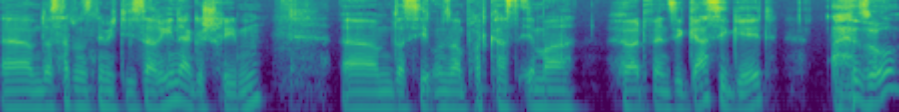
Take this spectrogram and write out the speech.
Ähm, das hat uns nämlich die Sarina geschrieben, ähm, dass sie unseren Podcast immer hört, wenn sie Gassi geht. Also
